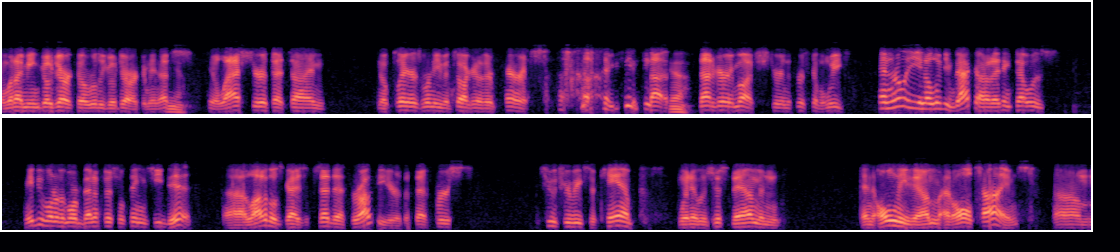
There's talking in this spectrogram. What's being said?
and when I mean go dark, they'll really go dark. I mean that's yeah. you know last year at that time you know, players weren't even talking to their parents. I mean, not yeah. not very much during the first couple of weeks. And really, you know, looking back on it, I think that was maybe one of the more beneficial things he did. Uh, a lot of those guys have said that throughout the year that that first two three weeks of camp when it was just them and and only them at all times, um,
